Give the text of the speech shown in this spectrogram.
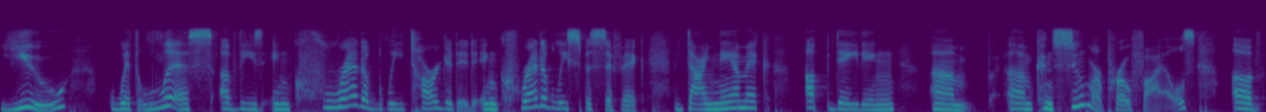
you with lists of these incredibly targeted, incredibly specific, dynamic, updating um, um, consumer profiles of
